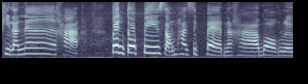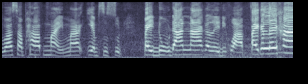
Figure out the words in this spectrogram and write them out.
p i l a n e r ค่ะ เป็นตัวปี 2018 นะคะ บอกเลยว่าสภาพใหม่มากเอี่ยมสุดๆ ไปดูด้านหน้ากันเลยดีกว่า ไปกันเลยค่ะ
